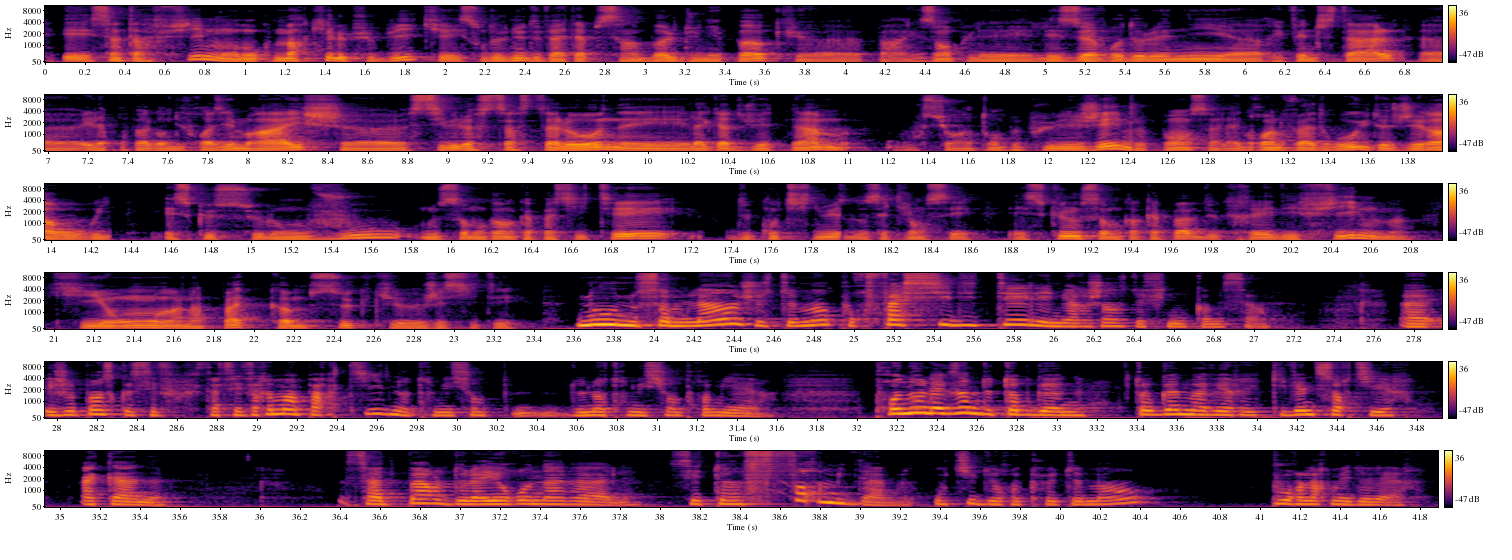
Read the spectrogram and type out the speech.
Et certains films ont donc marqué le public et ils sont devenus de véritables symboles d'une époque. Euh, par exemple, les, œuvres de Leni euh, Riefenstahl euh, et la propagande du Troisième Reich, Sylvester Stallone et la guerre du Vietnam, ou sur un ton un peu plus léger, je pense à La Grande Vadrouille de Gérard Houry. Est-ce que selon vous, nous sommes encore en capacité de continuer dans cette lancée? Est-ce que nous sommes encore capables de créer des films qui ont un impact comme ceux que j'ai cités? Nous, nous sommes là justement pour faciliter l'émergence de films comme ça. Euh, et je pense que ça fait vraiment partie de notre, mission, de notre mission première. Prenons l'exemple de Top Gun, Top Gun Maverick, qui vient de sortir à Cannes. Ça parle de l'aéronaval. C'est un formidable outil de recrutement pour l'armée de l'air.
